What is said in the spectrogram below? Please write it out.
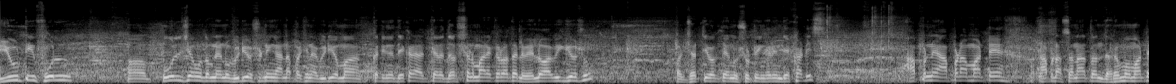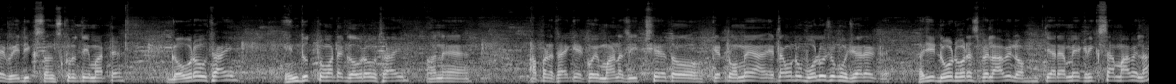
બ્યુટીફુલ પુલ છે. હું તમને એનું વીડિયો શૂટિંગ આના પછીના વિડીયોમાં કરીને દેખાડ્યા. અત્યારે દર્શન મારે કરવા એટલે વહેલો આવી ગયો છું. પણ જતી વખતે એનું શૂટિંગ કરીને દેખાડીશ. આપણે આપણા માટે, આપણા સનાતન ધર્મ માટે, વૈદિક સંસ્કૃતિ માટે ગૌરવ થાય, હિન્દુત્વ માટે ગૌરવ થાય અને આપણે થાય કે કોઈ માણસ ઈચ્છે તો કેટલું અમે એટલા હું બોલું છું હું જ્યારે હજી દોઢ વર્ષ પહેલાં આવેલો, ત્યારે અમે એક રિક્ષામાં આવેલા.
